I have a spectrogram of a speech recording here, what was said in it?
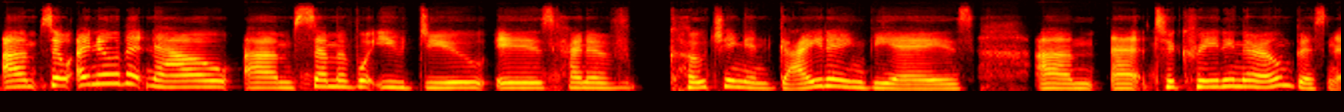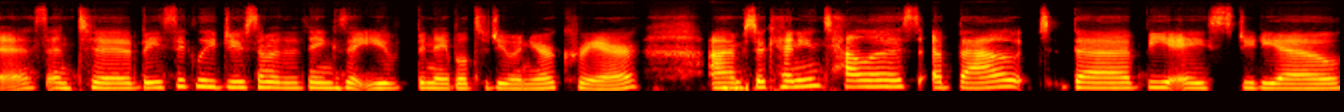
Um, so I know that now um, some of what you do is kind of coaching and guiding VAs um, at, to creating their own business and to basically do some of the things that you've been able to do in your career. Um, mm-hmm. so, can you tell us about the VA studio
